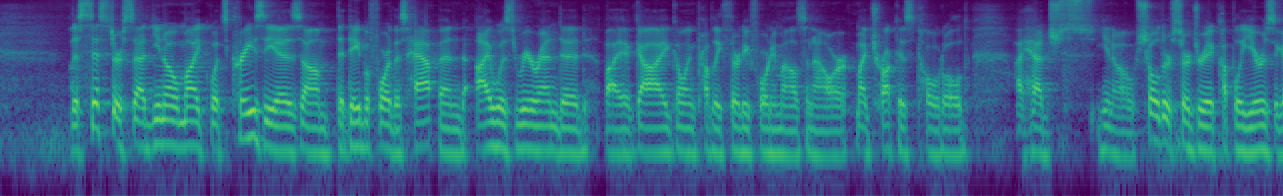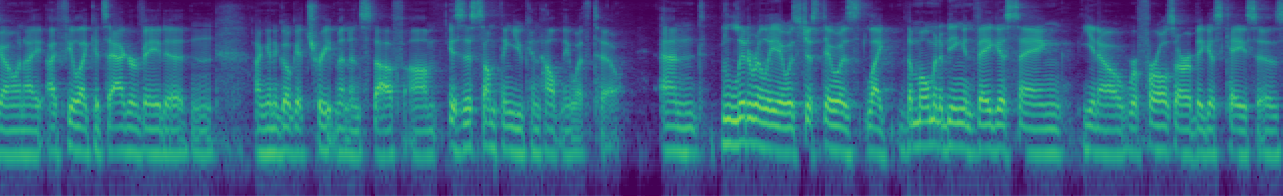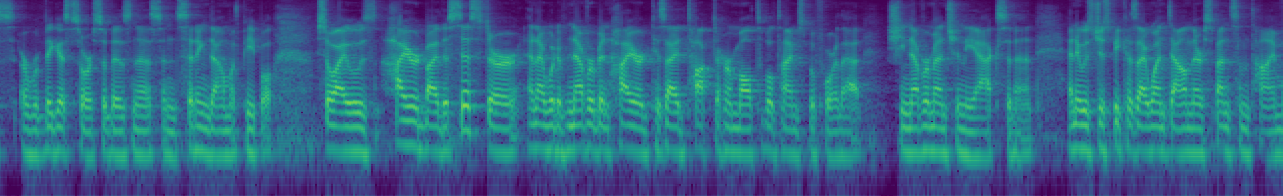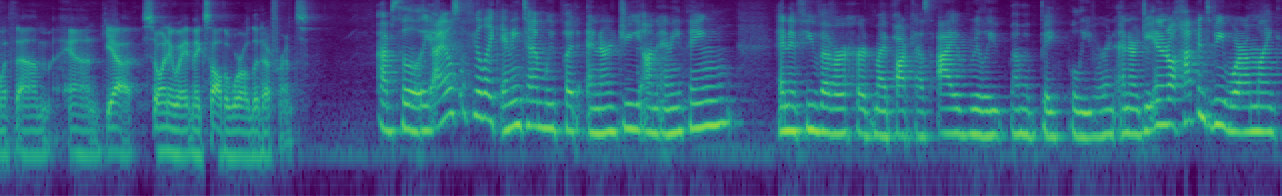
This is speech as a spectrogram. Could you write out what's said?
The sister said, You know, Mike, what's crazy is um, the day before this happened, I was rear ended by a guy going probably 30, 40 miles an hour. My truck is totaled. I had, you know, shoulder surgery a couple of years ago, and I, I feel like it's aggravated, and I'm going to go get treatment and stuff. Um, is this something you can help me with too? And literally, it was just, it was like the moment of being in Vegas saying, you know, referrals are our biggest cases, our biggest source of business, and sitting down with people. So I was hired by the sister, and I would have never been hired because I had talked to her multiple times before that. She never mentioned the accident. And it was just because I went down there, spent some time with them. And yeah, so anyway, it makes all the world a difference. Absolutely. I also feel like anytime we put energy on anything, And if you've ever heard my podcast, I really am a big believer in energy. And it'll happen to me where I'm like,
